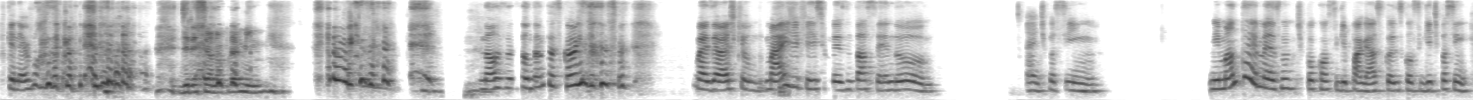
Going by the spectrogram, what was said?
Fiquei nervosa agora. Direcionou para mim. Nossa, são tantas coisas. Mas eu acho que o mais difícil mesmo tá sendo, é, tipo assim, me manter mesmo, tipo, conseguir pagar as coisas, conseguir, tipo assim,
